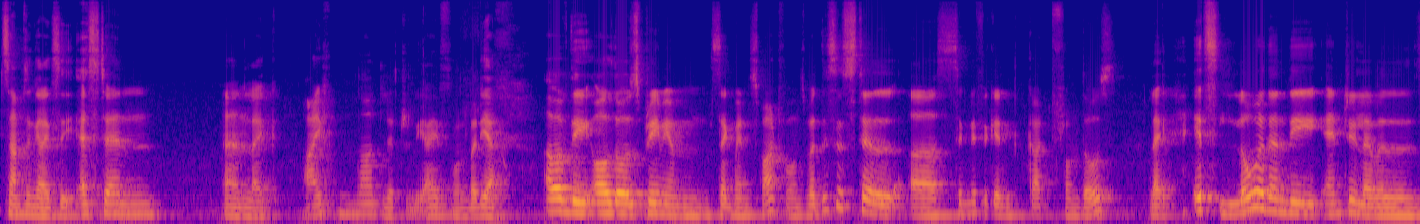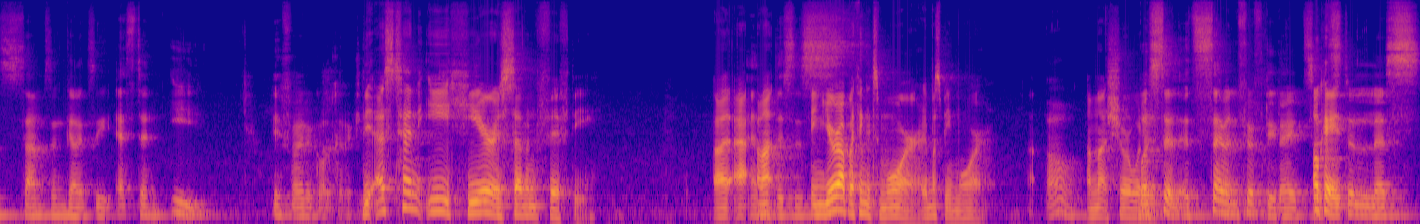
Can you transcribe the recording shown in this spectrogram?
Samsung Galaxy S10 and like iPhone, not literally iPhone, but yeah, above the all those premium segment smartphones. But this is still a significant cut from those. Like it's lower than the entry level Samsung Galaxy S10e, if I recall correctly. The S10e here is 750. Uh, And I'm not- this is- in Europe, I think it's more. It must be more. oh, I'm not sure what it is. but it still, it's 750, right? So Okay. it's still less.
